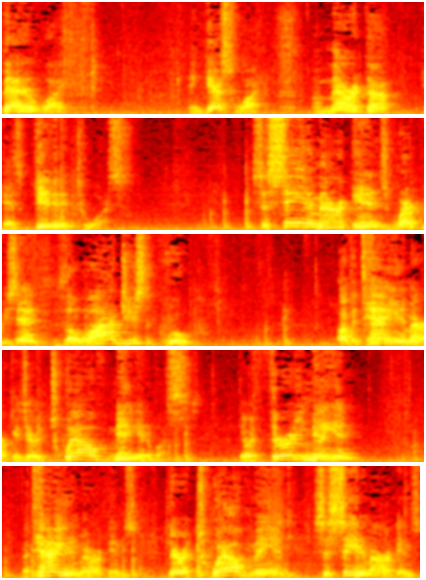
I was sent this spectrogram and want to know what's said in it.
better life. And guess what? America has given it to us. Sicilian Americans represent the largest group of Italian Americans. There are 12 million of us. There are 30 million Italian Americans. There are 12 million Sicilian Americans.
